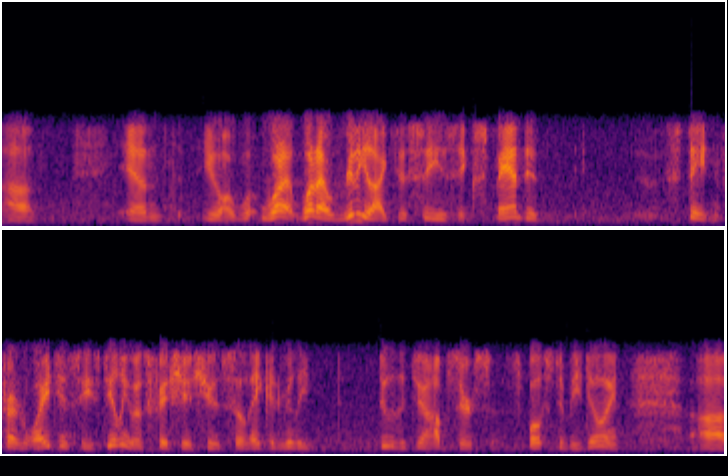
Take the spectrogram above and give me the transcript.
uh, and you know what what I really like to see is expanded state and federal agencies dealing with fish issues so they could really do the jobs they're supposed to be doing, uh,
